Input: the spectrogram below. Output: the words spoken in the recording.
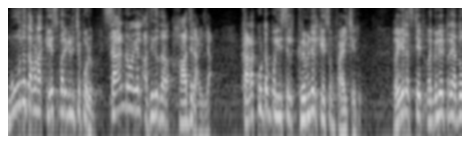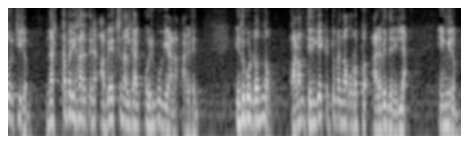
മൂന്ന് തവണ കേസ് പരിഗണിച്ചപ്പോഴും സാൻഡ്രോയൽ അധികൃതർ ഹാജരായില്ല. കടക്കൂട്ടം പോലീസിൽ ക്രിമിനൽ കേസും ഫയൽ ചെയ്തു. റിയൽ എസ്റ്റേറ്റ് റെഗുലേറ്ററി അതോറിറ്റിയിലും നഷ്ടപരിഹാരത്തിന് അപേക്ഷ നൽകാൻ ഒരുങ്ങുകയാണ് അരവിന്ദ്. ഇതുകൊണ്ടൊന്നും പണം തിരികെ കിട്ടുമെന്ന ഉറപ്പ് അരവിന്ദിനില്ല. എങ്കിലും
